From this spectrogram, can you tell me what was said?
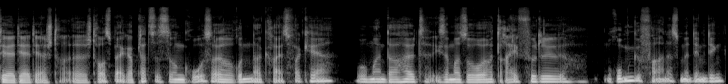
der, der, der äh, Strausberger Platz ist so ein großer, runder Kreisverkehr, wo man da halt, ich sag mal so, drei Viertel rumgefahren ist mit dem Ding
